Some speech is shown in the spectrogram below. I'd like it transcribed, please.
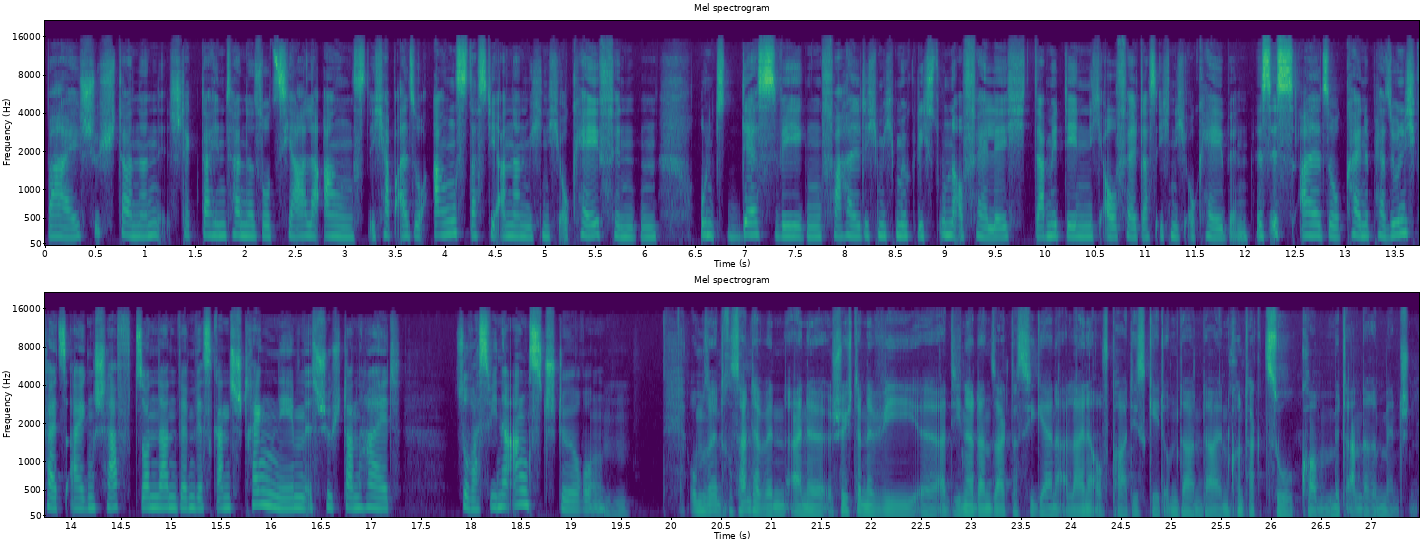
bei Schüchternen steckt dahinter eine soziale Angst. Ich habe also Angst, dass die anderen mich nicht okay finden. Und deswegen verhalte ich mich möglichst unauffällig, damit denen nicht auffällt, dass ich nicht okay bin. Es ist also keine Persönlichkeitseigenschaft, sondern wenn wir es ganz streng nehmen, ist Schüchternheit sowas wie eine Angststörung. Mhm. Umso interessanter, wenn eine Schüchterne wie äh, Adina dann sagt, dass sie gerne alleine auf Partys geht, um dann da in Kontakt zu kommen mit anderen Menschen.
